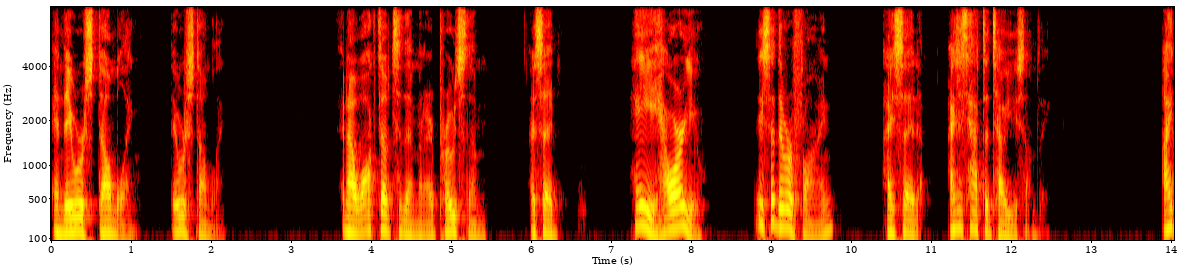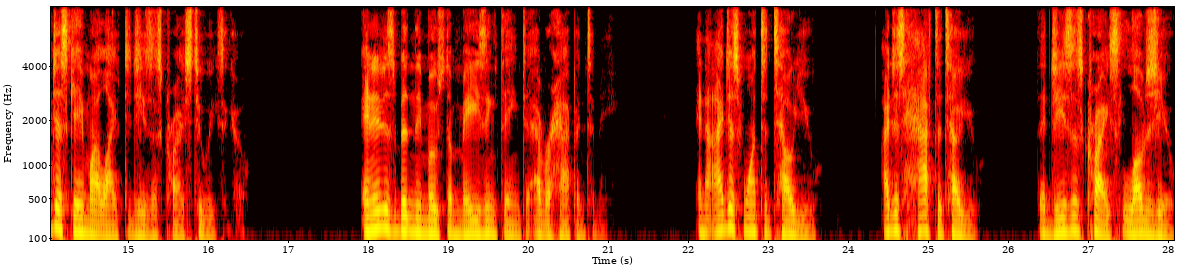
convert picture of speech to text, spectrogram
and they were stumbling. They were stumbling. And I walked up to them and I approached them. I said, Hey, how are you? They said they were fine. I said, I just have to tell you something. I just gave my life to Jesus Christ two weeks ago. And it has been the most amazing thing to ever happen to me. And I just want to tell you, I just have to tell you that Jesus Christ loves you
